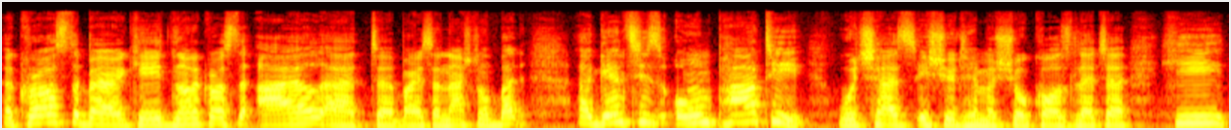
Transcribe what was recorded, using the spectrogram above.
across the barricades, not across the aisle at uh, Barisan Nasional, but against his own party, which has issued him a show cause letter. He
